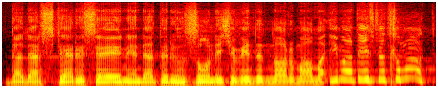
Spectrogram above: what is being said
Dat er sterren zijn en dat er een zon is. Je vindt het normaal, maar iemand heeft het gemaakt.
